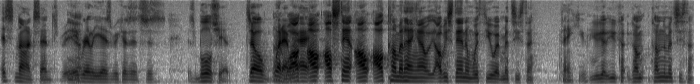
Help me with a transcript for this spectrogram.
it's nonsense. Yeah. It really is because it's just it's bullshit. So whatever. Well, I- I'll, I'll, I'll stand. I'll, I'll come and hang out. with you. I'll be standing with you at Mitzi's thing. thank you. You get you come come to Mitzi's thing.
